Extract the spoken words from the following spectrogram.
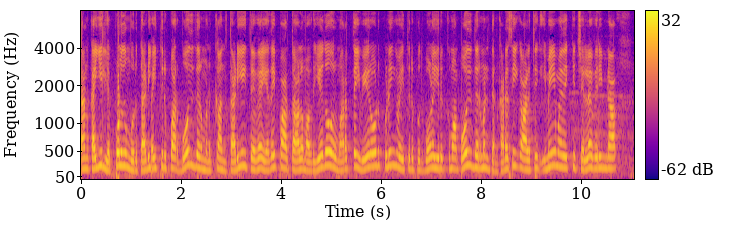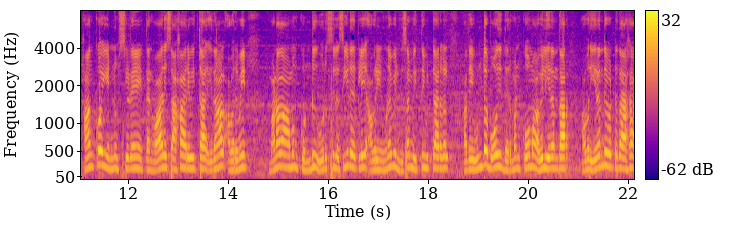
தன் கையில் எப்பொழுதும் ஒரு தடி வைத்திருப்பார். போதி தர்மனுக்கு அந்த தடியை தவிர எதை பார்த்தாலும் அவர் ஏதோ ஒரு மரத்தை வேரோடு பிடுங்கி வைத்திருப்பது போல இருக்குமாம். போதி தர்மன் தன் கடைசி காலத்தில் இமயமலைக்கு செல்ல விரும்பினார். ஹாங்கோ என்னும் சீடனை தன் வாரிசாக அறிவித்தார். இதனால் அவர் மேல் மனதாமம் கொண்டு ஒரு சில சீடர்களை அவரின் உணவில் விஷம் விட்டார்கள். அதை உண்ட போதி தர்மன் கோமாவில் இறந்தார். அவர் இறந்துவிட்டதாக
